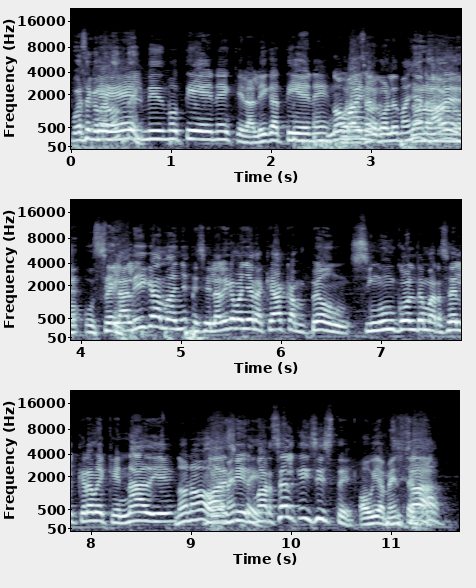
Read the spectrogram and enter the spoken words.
puede ser que, que él mismo tiene, que la liga tiene no, por hacer goles mañana. No, no, no, si, la liga si la liga mañana queda campeón sin un gol de Marcel, créame que nadie no, no, va a decir, Marcel, ¿qué hiciste? Obviamente no.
